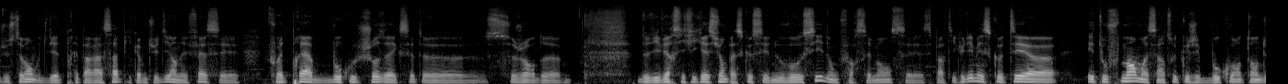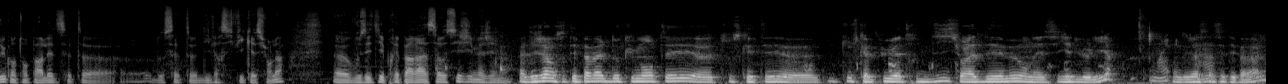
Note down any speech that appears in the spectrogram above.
justement vous deviez être préparé à ça. Puis comme tu dis, en effet, c'est faut être prêt à beaucoup de choses avec cette euh, ce genre de, de diversification parce que c'est nouveau aussi, donc forcément c'est c'est particulier. Mais ce côté euh, étouffement, moi c'est un truc que j'ai beaucoup entendu quand on parlait de cette euh, de cette diversification là. vous étiez préparé à ça aussi, j'imagine. Ah, déjà, on s'était pas mal documenté euh, tout ce qui était, euh, tout ce qui a pu être dit sur la DME. On a essayé de le lire. Ouais. Donc déjà, ça, c'était pas mal.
